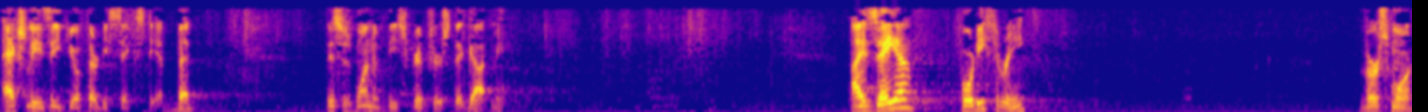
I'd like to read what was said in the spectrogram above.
Actually, Ezekiel 36 did, but this is one of these scriptures that got me. Isaiah 43, verse 1.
